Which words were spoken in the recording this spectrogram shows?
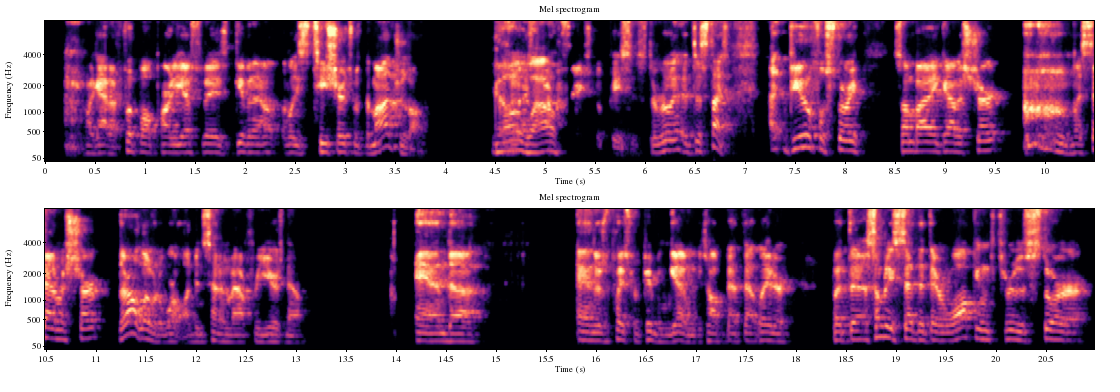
I got a football party yesterday. Is giving out all these T-shirts with the mantras on them. Oh nice wow! Pieces. They're really just nice. A beautiful story. Somebody got a shirt. I sent them a shirt. They're all over the world. I've been sending them out for years now. And uh, and there's a place where people can get them. We can talk about that later. But the, somebody said that they were walking through the store.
